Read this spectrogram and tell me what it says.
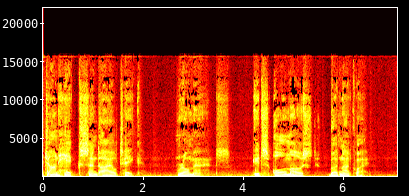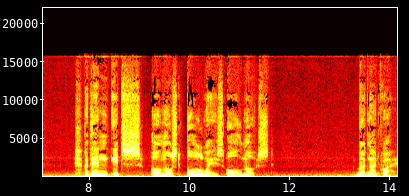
John Hicks and I'll Take Romance. It's almost, but not quite. But then it's almost always almost, but not quite.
